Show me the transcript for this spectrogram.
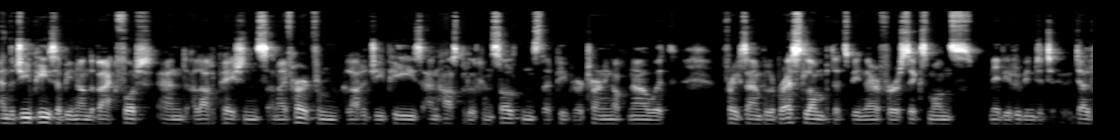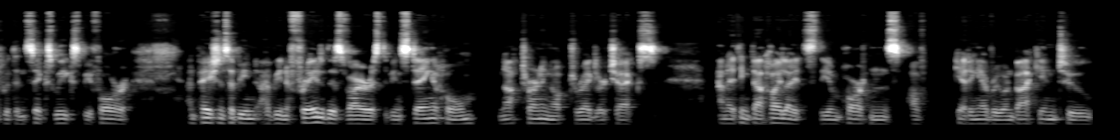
and the GPs have been on the back foot, and a lot of patients, and I've heard from a lot of GPs and hospital consultants that people are turning up now with, for example, a breast lump that's been there for six months, maybe it would have been dealt with in six weeks before, and patients have been have been afraid of this virus. They've been staying at home, not turning up to regular checks, and I think that highlights the importance of getting everyone back into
